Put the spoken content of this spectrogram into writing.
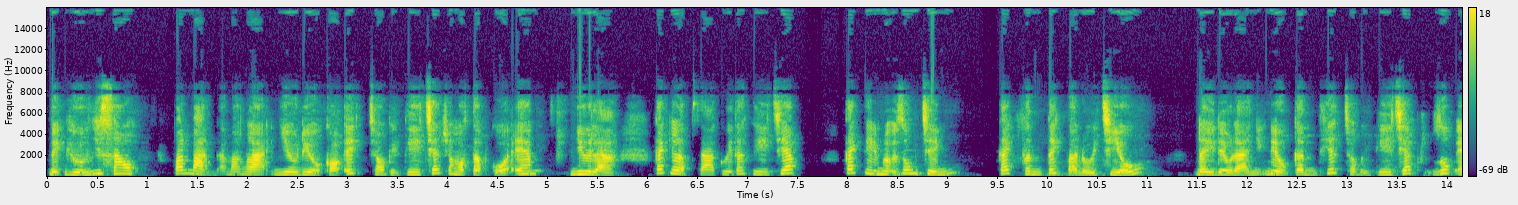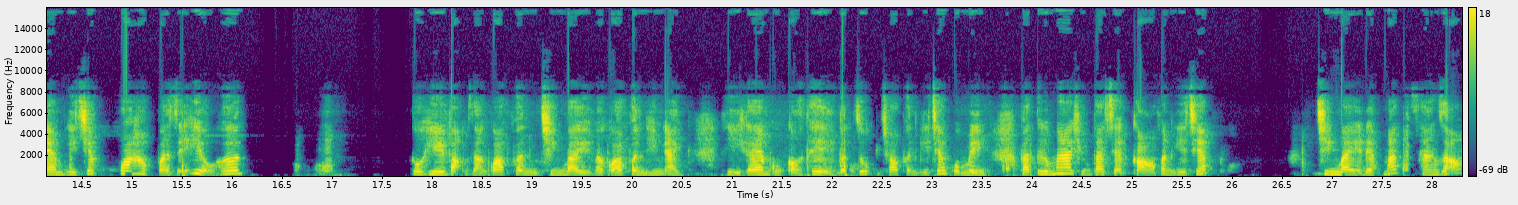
định hướng như sau. Văn bản đã mang lại nhiều điều có ích cho việc ghi chép trong học tập của em như là cách lập ra quy tắc ghi chép, cách tìm nội dung chính, cách phân tích và đối chiếu. Đây đều là những điều cần thiết cho việc ghi chép giúp em ghi chép khoa học và dễ hiểu hơn. Tôi hy vọng rằng qua phần trình bày và qua phần hình ảnh thì các em cũng có thể vận dụng cho phần ghi chép của mình. Và từ mai chúng ta sẽ có phần ghi chép trình bày đẹp mắt, sáng rõ.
